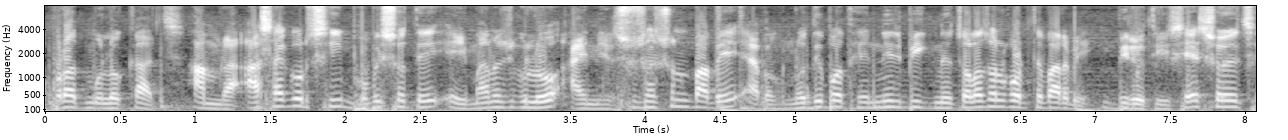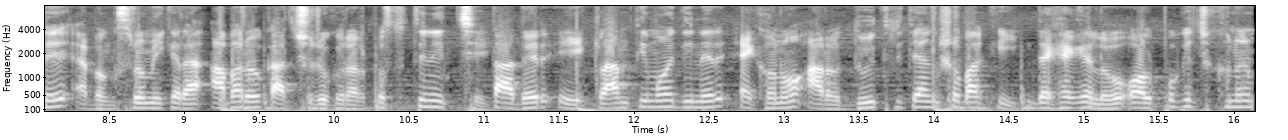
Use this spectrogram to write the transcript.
অপরাধমূলক কাজ। আমরা আশা করছি ভবিষ্যতে এই মানুষগুলো আইনের সুশাসন পাবে এবং নদীপথে নির্বিঘ্নে চলাচল করতে পারবে। বিরতি শেষ হয়েছে এবং শ্রমিকেরা আবারও কাজ শুরু করার প্রস্তুতি নিচ্ছে। তাদের এই ক্লান্তিময় দিনের এখনও আরও দুই তৃতীয়াংশ বাকি। দেখা গেল অল্প কিছুক্ষণের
